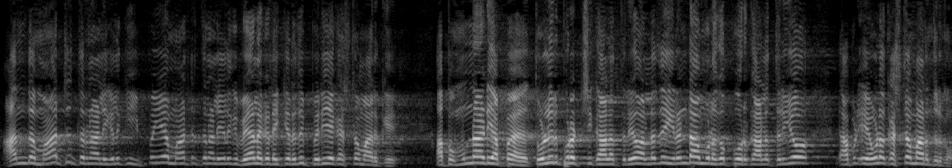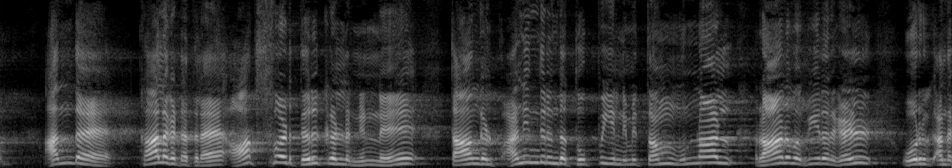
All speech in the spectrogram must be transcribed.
அந்த மாற்றுத்திறனாளிகளுக்கு இப்பயே மாற்றுத்திறனாளிகளுக்கு வேலை கிடைக்கிறது பெரிய கஷ்டமா இருக்கு. அப்ப முன்னாடி அப்ப தொழிற் புரட்சி காலத்திலேயோ அல்லது இரண்டாம் உலகப் போர் காலத்திலேயோ அப்படி எவ்வளவு கஷ்டமா இருந்திருக்கும். அந்த காலகட்டத்தில் ஆக்ஸ்போர்ட் தெருக்கள்ல நின்று தாங்கள் அணிந்திருந்த தொப்பியின் நிமித்தம் முன்னாள் ராணுவ வீரர்கள் ஒரு அந்த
